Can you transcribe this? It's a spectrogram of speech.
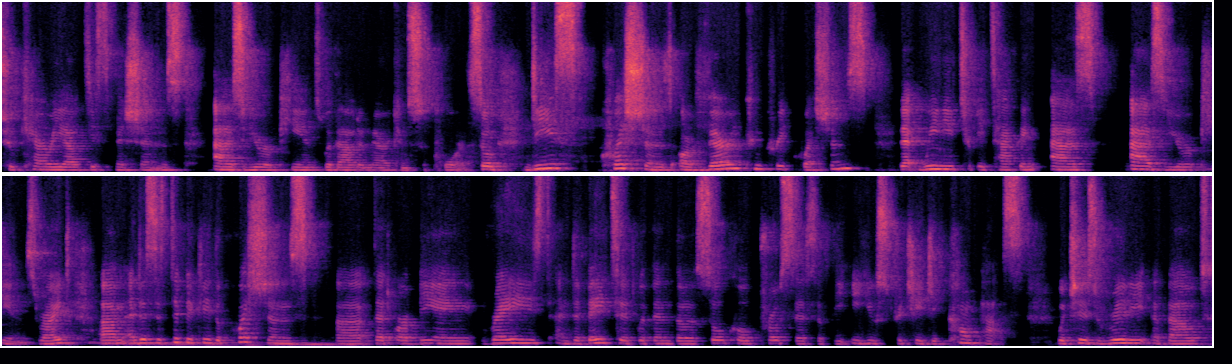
to carry out these missions as Europeans without American support. So these questions are very concrete questions that we need to be tackling as as Europeans, right? Um, and this is typically the questions uh, that are being raised and debated within the so called process of the EU strategic compass, which is really about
